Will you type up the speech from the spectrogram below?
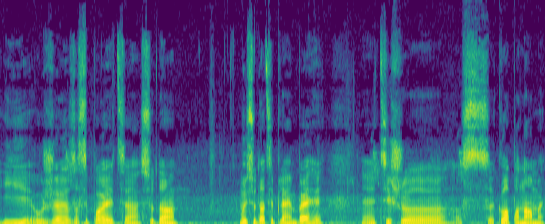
І вже засипається сюди. Ми сюди цепляємо беги, е, ці що з клапанами.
